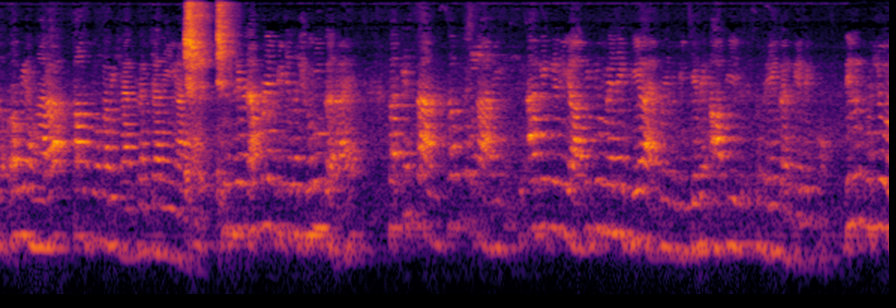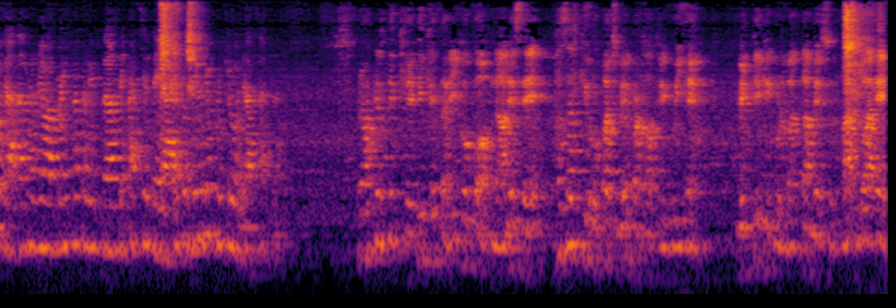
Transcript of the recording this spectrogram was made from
तो अभी हमारा पाँच सौ का भी शायद खर्चा नहीं आता। इसलिए अपने पीछे से शुरू करा है। पाकिस्तान सबको बता रही कि आगे के लिए आप जो मैंने किया है अपने बगीचे में, आप ये स्प्रे करके देखो। दिल खुश हो जाता था जब अपनी फ़सल इस तरह से अच्छे से आए तो दिल भी खुश हो जाता था। प्राकृतिक खेती के तरीकों को अपनाने से फ़सल की उपज में बढ़ोतरी हुई है। मिट्टी की गुणवत्ता में सुधार हुआ है।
